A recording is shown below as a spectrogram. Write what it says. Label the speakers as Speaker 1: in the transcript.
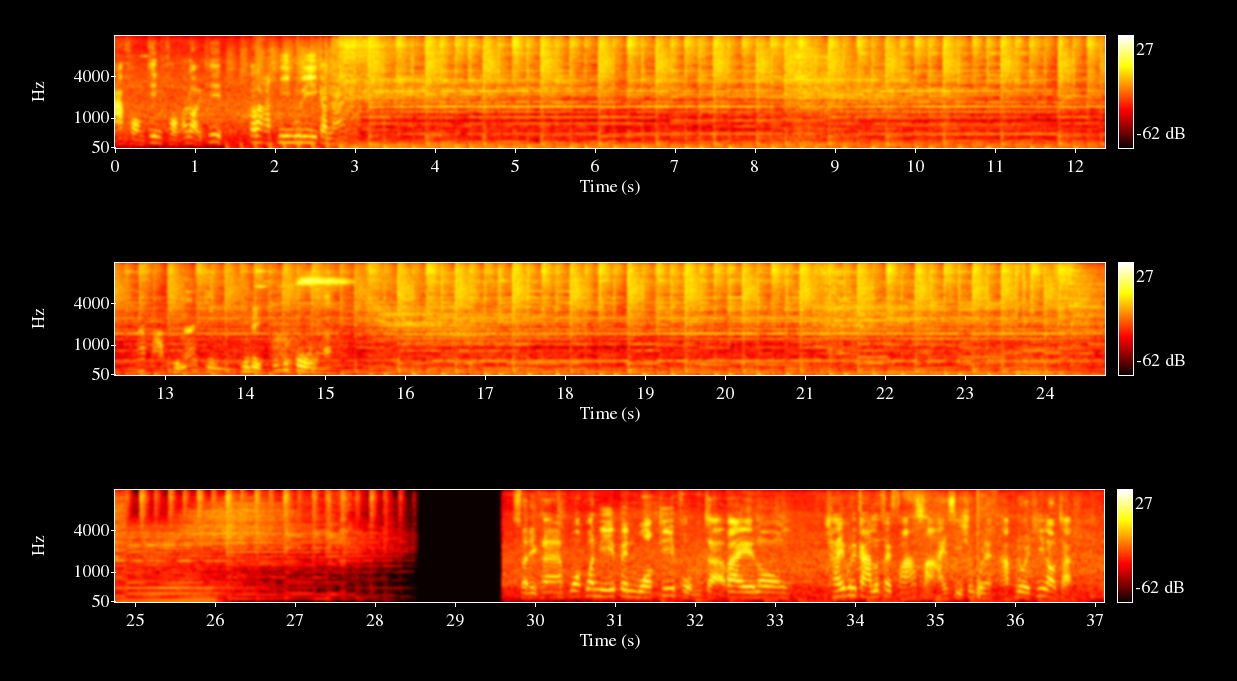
Speaker 1: าของกินของอร่อยที่ตลาดมีนบุรีกันนะหน้าตาคือน่ากินดูดินี่คือปูนะครับ วัสดีครับ วอล์กวันนี้เป็นวอล์กที่ผมจะไปลองใช้บริการรถไฟฟ้าสายสีชมพูนะครับ โดยที่เราจะ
